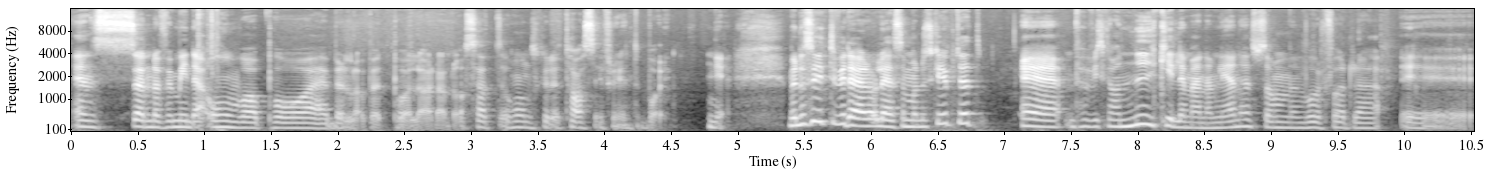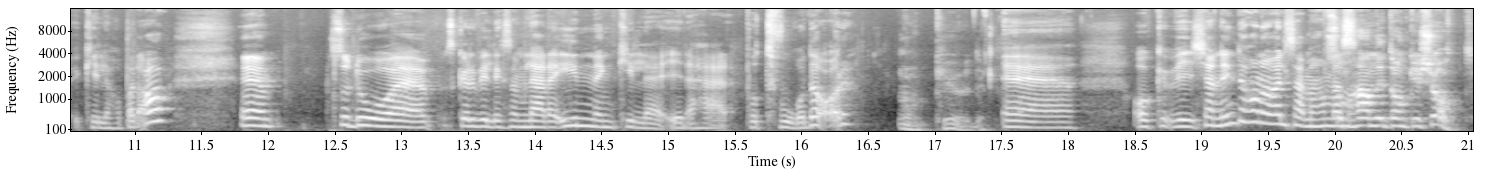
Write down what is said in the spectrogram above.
en söndag förmiddag och hon var på eh, bröllopet på lördag då. Så att hon skulle ta sig från Göteborg ner. Men då sitter vi där och läser manuskriptet. Eh, för vi ska ha en ny kille med nämligen eftersom vår förra eh, kille hoppade av. Eh, så då eh, skulle vi liksom lära in en kille i det här på två dagar. Åh, gud. Eh, och vi kände inte honom, eller så här, men han Som var... han i Don Quijote.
